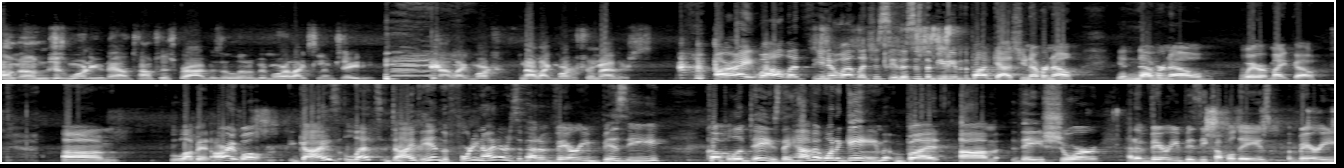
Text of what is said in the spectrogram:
I'm, I'm just warning you now. Thompson Scribe is a little bit more like Slim Shady, not like Mark, not like Marshall Mathers. All right. Well, let's. You know what? Let's just see. This is the beauty of the podcast. You never know. You never know where it might go. Um, love it. All right. Well, guys, let's dive in. The 49ers have had a very busy couple of days. They haven't won a game, but um, they sure had a very busy couple days. A very,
